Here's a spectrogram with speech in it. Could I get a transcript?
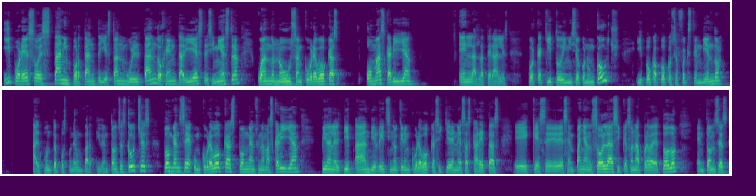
y por eso es tan importante y están multando gente a diestra y siniestra cuando no usan cubrebocas o mascarilla en las laterales. Porque aquí todo inició con un coach y poco a poco se fue extendiendo al punto de posponer un partido. Entonces, coaches, pónganse un cubrebocas, pónganse una mascarilla, pidan el tip a Andy Reid si no quieren cubrebocas, si quieren esas caretas eh, que se desempañan solas y que son a prueba de todo. Entonces,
